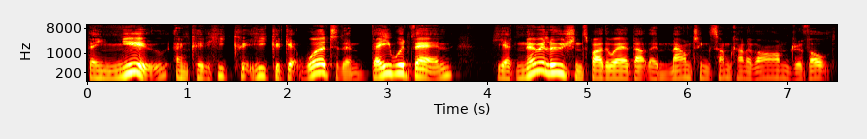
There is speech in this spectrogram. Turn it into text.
they knew and could he could he could get word to them, they would then he had no illusions, by the way, about them mounting some kind of armed revolt.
